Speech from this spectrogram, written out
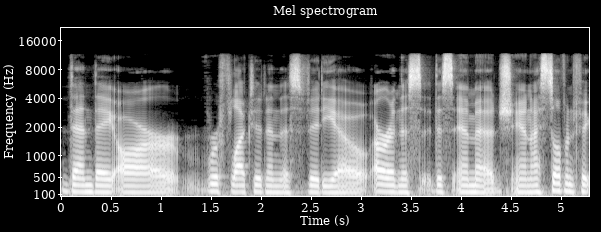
than they are reflected in this video or in this this image. And I still haven't fi-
